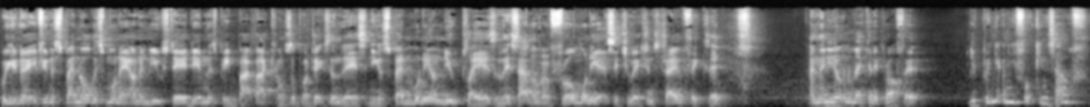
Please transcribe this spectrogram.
We're gonna, if you're going to spend all this money on a new stadium that's been backed by council projects and this, and you're going to spend money on new players and this, that, and other, throw money at a situation to try and fix it, and then you're not going to make any profit, you bring it on your fucking self.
